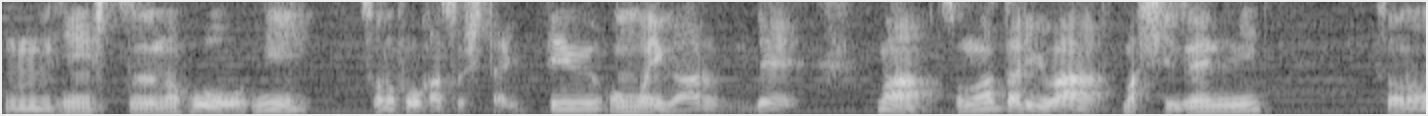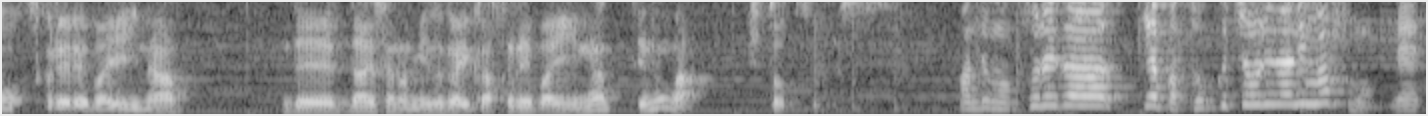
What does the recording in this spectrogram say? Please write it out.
うん、品質の方にそのフォーカスしたいっていう思いがあるんでまあその辺りは、まあ、自然にその作れればいいなってで大山の水が活かせればいいなっていうのが一つです。あでもそれがやっぱ特徴になりますもんね。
